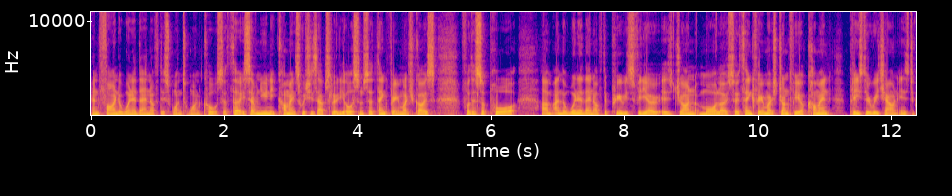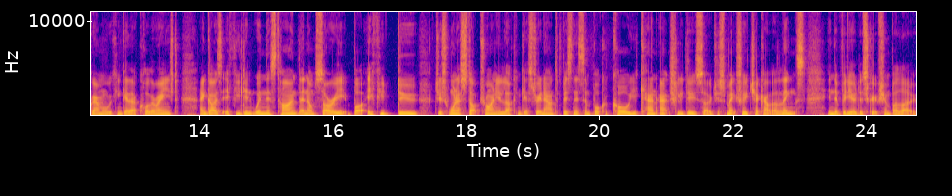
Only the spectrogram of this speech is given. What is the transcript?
and find a winner then of this one-to-one call. So 37 unique comments which is absolutely awesome. So thank you very much guys for the support. Um, and the winner then of the previous video is John Morlow. So thank you very much John for your comment. Please do reach out on Instagram and we can get that call arranged. And guys if you didn't win this time then I'm sorry. But if you do just want to stop trying your luck and get straight down to business and book a call you can actually do so. Just make sure you check out the links in the video description below.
